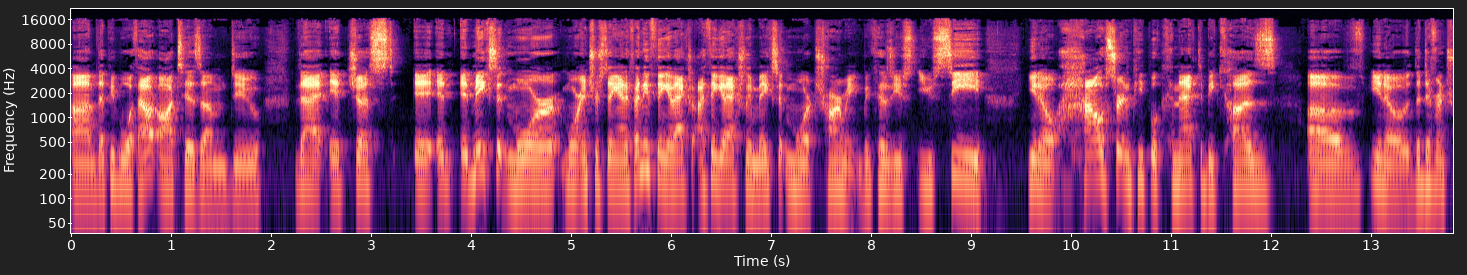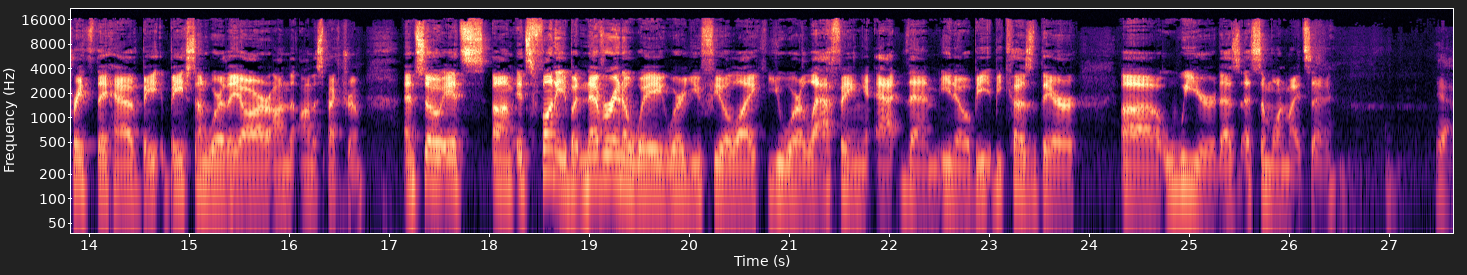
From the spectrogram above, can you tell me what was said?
um, that people without autism do that it just it, it, it, makes it more more interesting. And if anything it actually i think it actually makes it more charming because you you see you know how certain people connect because of you know the different traits they have ba- based on where they are on the on the spectrum. And so it's um, it's funny but never in a way where you feel like you are laughing at them you know be, because they're uh, weird, as as someone might say. Yeah.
